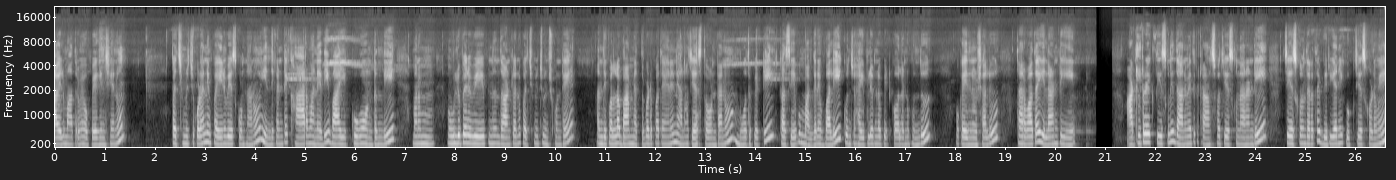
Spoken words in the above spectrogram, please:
ఆయిల్ మాత్రమే ఉపయోగించాను. పచ్చిమిర్చి కూడా నేను పైన వేసుకుంటున్నాను. ఎందుకంటే కారం అనేది బాగా ఎక్కువగా ఉంటుంది. మనం ఉల్లిపాయలు వేపిన దాంట్లోనే పచ్చిమిర్చి ఉంచుకుంటే అందువల్ల బాగా మెత్తబడిపోతాయని నేను అలా చేస్తూ ఉంటాను. మూత పెట్టి కాసేపు మగ్గనివ్వాలి. కొంచెం హై ఫ్లేమ్లో పెట్టుకోవాలని ముందు ఒక ఐదు నిమిషాలు. తర్వాత ఇలాంటి అట్ల రేక్ తీసుకుని దాని మీదకి ట్రాన్స్ఫర్ చేసుకున్నానండి. చేసుకున్న తర్వాత బిర్యానీ కుక్ చేసుకోవడమే.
